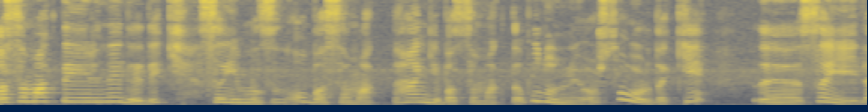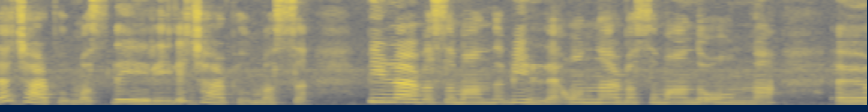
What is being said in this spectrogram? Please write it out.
Basamak değeri ne dedik? Sayımızın o basamakta hangi basamakta bulunuyorsa oradaki e, sayıyla çarpılması, değeriyle çarpılması. Birler basamağında birle, onlar basamağında onla, e,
